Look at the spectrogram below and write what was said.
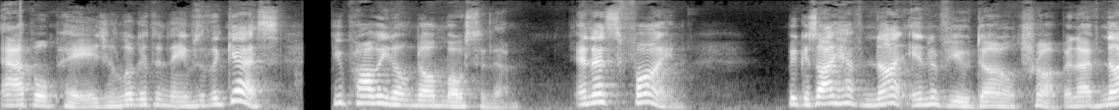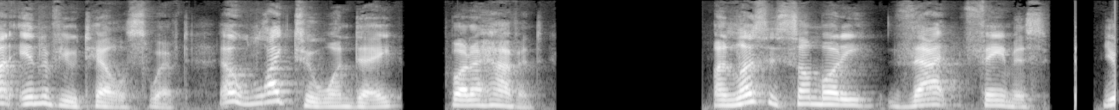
Apple page and look at the names of the guests. You probably don't know most of them. And that's fine because I have not interviewed Donald Trump and I've not interviewed Taylor Swift. I would like to one day, but I haven't. Unless it's somebody that famous, your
